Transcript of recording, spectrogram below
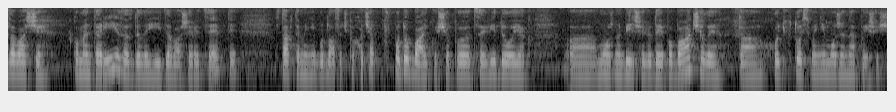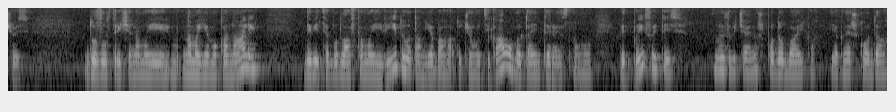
за ваші коментарі, заздалегідь за ваші рецепти. Ставте мені, будь ласка, хоча б вподобайку, щоб це відео як можна більше людей побачили, та хоч хтось мені може напише щось. До зустрічі на, моїй, на моєму каналі. Дивіться, будь ласка, мої відео, там є багато чого цікавого та інтересного. Підписуйтесь. Ну і, звичайно ж, подобайка, як не шкода.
